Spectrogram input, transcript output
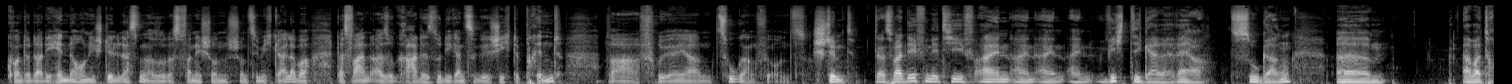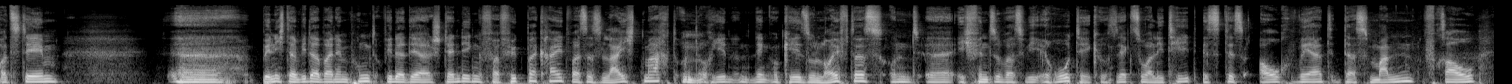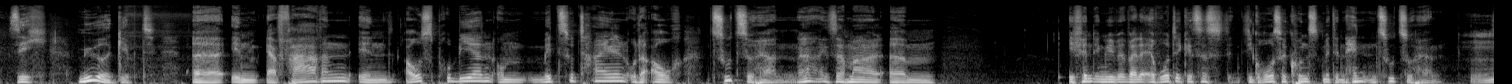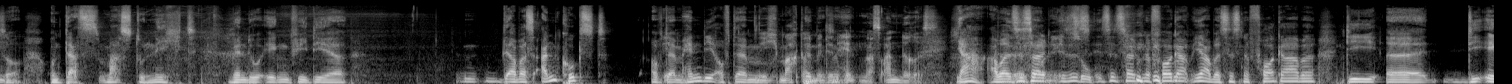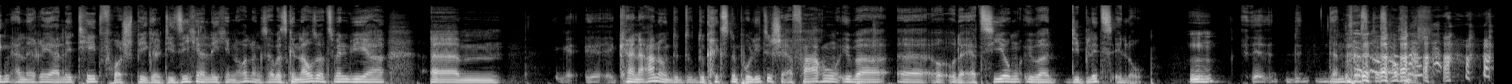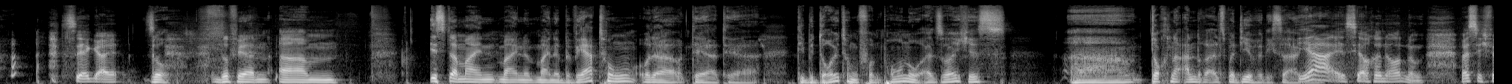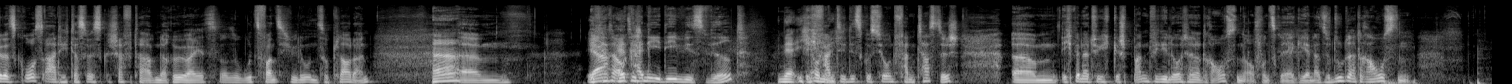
konnte da die Hände auch nicht still lassen. Also das fand ich schon, schon ziemlich geil. Aber das waren also gerade so die ganze Geschichte Print war früher ja ein Zugang für uns. Stimmt, das war definitiv ein, ein, ein, ein wichtigerer Zugang. Ähm, aber trotzdem äh, bin ich dann wieder bei dem Punkt wieder der ständigen Verfügbarkeit, was es leicht macht und auch jeden denkt, okay, so läuft das. Und äh, ich finde sowas wie Erotik und Sexualität ist es auch wert, dass Mann, Frau sich Mühe gibt. Äh, im Erfahren, in Ausprobieren, um mitzuteilen oder auch zuzuhören. Ne? Ich sag mal, ähm, ich finde irgendwie bei der Erotik ist es die große Kunst, mit den Händen zuzuhören. So. Und das machst du nicht, wenn du irgendwie dir da was anguckst auf deinem Handy, auf deinem. Ich mache dann mit den Händen was anderes. Ja, aber es Hör ist halt, es ist, zu. es ist halt eine Vorgabe, ja, aber es ist eine Vorgabe, die, äh, die irgendeine Realität vorspiegelt, die sicherlich in Ordnung ist. Aber es ist genauso, als wenn wir, ähm, äh, keine Ahnung, du, du du kriegst eine politische Erfahrung über äh, oder Erziehung über die Blitz-Illo. Mhm. Äh, Dann passt das auch nicht. Sehr geil. So, insofern ähm, ist da mein, meine, meine Bewertung oder der, der, die Bedeutung von Porno als solches äh, doch eine andere als bei dir, würde ich sagen. Ja, ist ja auch in Ordnung. Weißt du, ich finde es großartig, dass wir es geschafft haben, darüber jetzt so gut 20 Minuten zu plaudern. Ähm, ich Ja, hatte auch hätte ich- keine Idee, wie es wird. Nee, ich auch fand nicht. die Diskussion fantastisch. Ähm, ich bin natürlich gespannt, wie die Leute da draußen auf uns reagieren. Also du da draußen,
